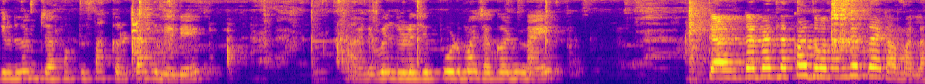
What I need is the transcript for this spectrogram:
दीड चमचा फक्त साखर टाकलेली आहे. आणि वेलदुड्याची पूड माझ्याकडं नाही त्या डब्यातला काजू बदाम देत आहे का मला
